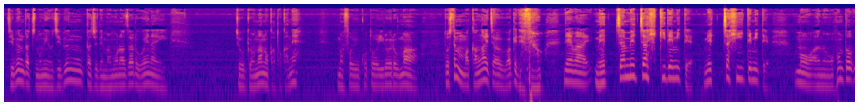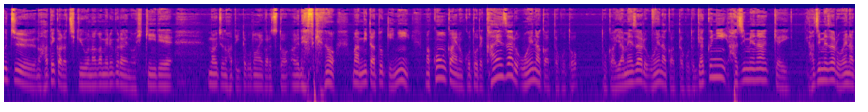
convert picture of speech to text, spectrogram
自分たちの身を自分たちで守らざるを得ない状況なのかとかね、まあ、そういうことをいろいろまあどうしてもま考えちゃうわけですよ。で、まあ、めっちゃめちゃ引きで見て、めっちゃ引いてみて、もうあの、本当宇宙の果てから地球を眺めるぐらいの引きで、まあ、宇宙の果て行ったことないからちょっとあれですけど、まあ、見た時に、まあ、今回のことで変えざるを得なかったこととか、やめざるを得なかったこと、逆に始めなきゃい、始めざるを得な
